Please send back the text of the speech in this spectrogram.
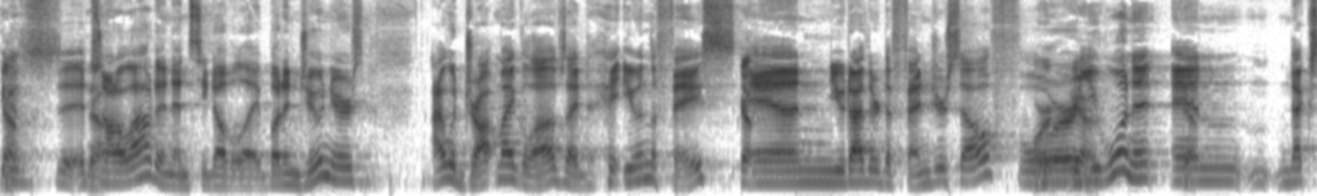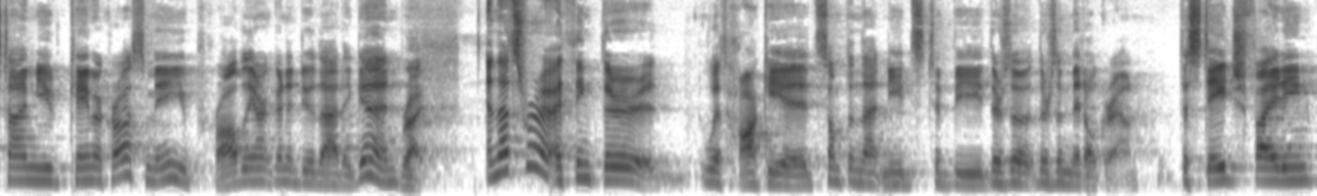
No. because it's No. not allowed in NCAA. But in juniors, I would drop my gloves, I'd hit you in the face, Yep. and you'd either defend yourself or, Or- yeah. you wouldn't. And next time you came across me, you probably aren't going to do that again. Right. And that's where I think there with hockey, it's something that needs to be there's a there's a middle ground. The stage fighting,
